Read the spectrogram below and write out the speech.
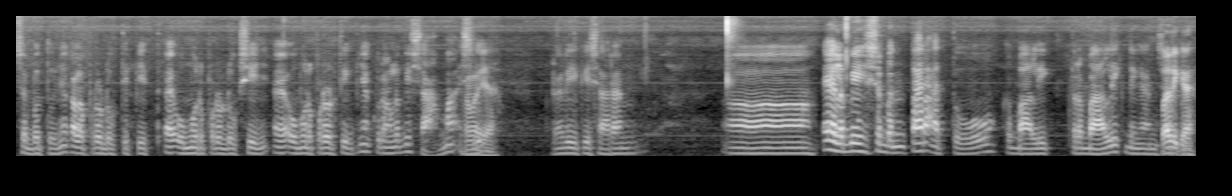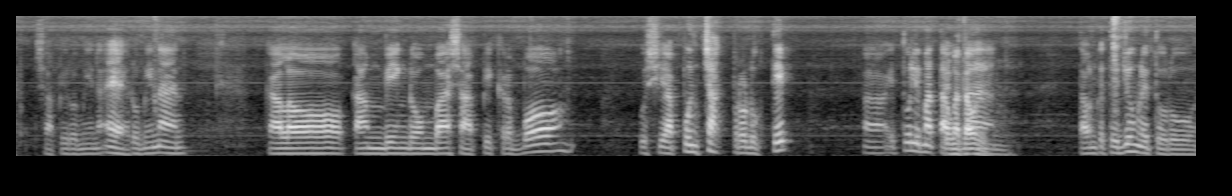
Sebetulnya kalau produktivit eh, umur produksi eh, umur produktifnya kurang lebih sama Sama sih. ya? Karena di kisaran eh eh lebih sebentar atau kebalik terbalik dengan Balik sapi, ya? sapi ruminan eh ruminan. Kalau kambing, domba, sapi, kerbau usia puncak produktif eh, itu lima tahunan. tahun. Tahun ketujuh mulai turun.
